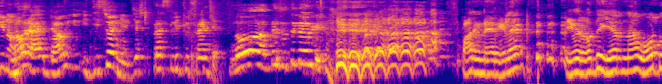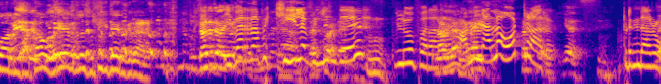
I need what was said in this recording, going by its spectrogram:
you know. No, right now, you, this one, you just press little front. No அப்படியே சுத்திட்டே இருக்கு பாருங்க நேர்களே இவர் வந்து ஏறினா ஓட்டுவாருன்னு பார்த்தா ஒரே இடத்துல சுத்திக்கிட்டே இருக்கிறாரு இவர் தான் போய் கீழே விழுந்து விழுவ போறாரு ஆனா நல்லா ஓட்டுறாரு Yes. இப்படி இருந்தாலும்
